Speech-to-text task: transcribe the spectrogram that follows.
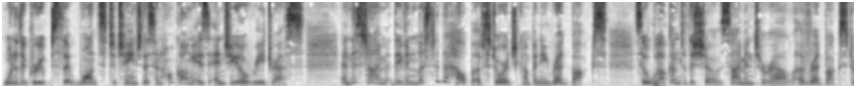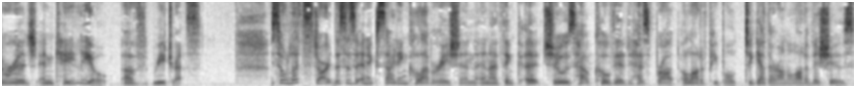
One of the groups that wants to change this in Hong Kong is NGO Redress. And this time they've enlisted the help of storage company Redbox. So welcome to the show, Simon Tyrell of Redbox Storage and Kay Liu of Redress. So let's start. This is an exciting collaboration, and I think it shows how COVID has brought a lot of people together on a lot of issues.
